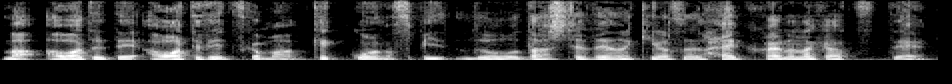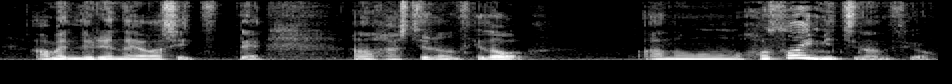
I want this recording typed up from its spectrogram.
まあ、慌てて、慌ててっつうか、まあ、結構なスピードを出してたような気がする。早く帰らなきゃっつって、雨濡れるの嫌だしっつって、あの、走ってたんですけど、あのー、細い道なんですよ。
